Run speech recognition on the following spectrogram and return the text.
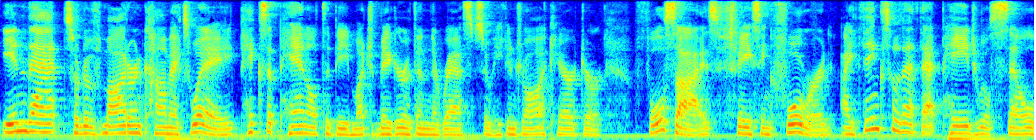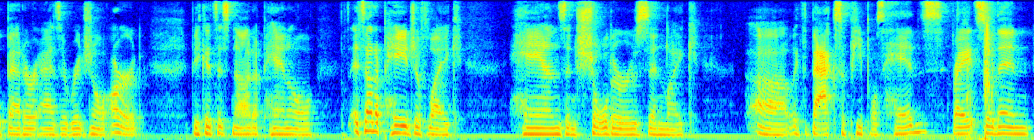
in that sort of modern comics way picks a panel to be much bigger than the rest so he can draw a character full size facing forward i think so that that page will sell better as original art because it's not a panel it's not a page of like hands and shoulders and like uh, like the backs of people's heads, right? So then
